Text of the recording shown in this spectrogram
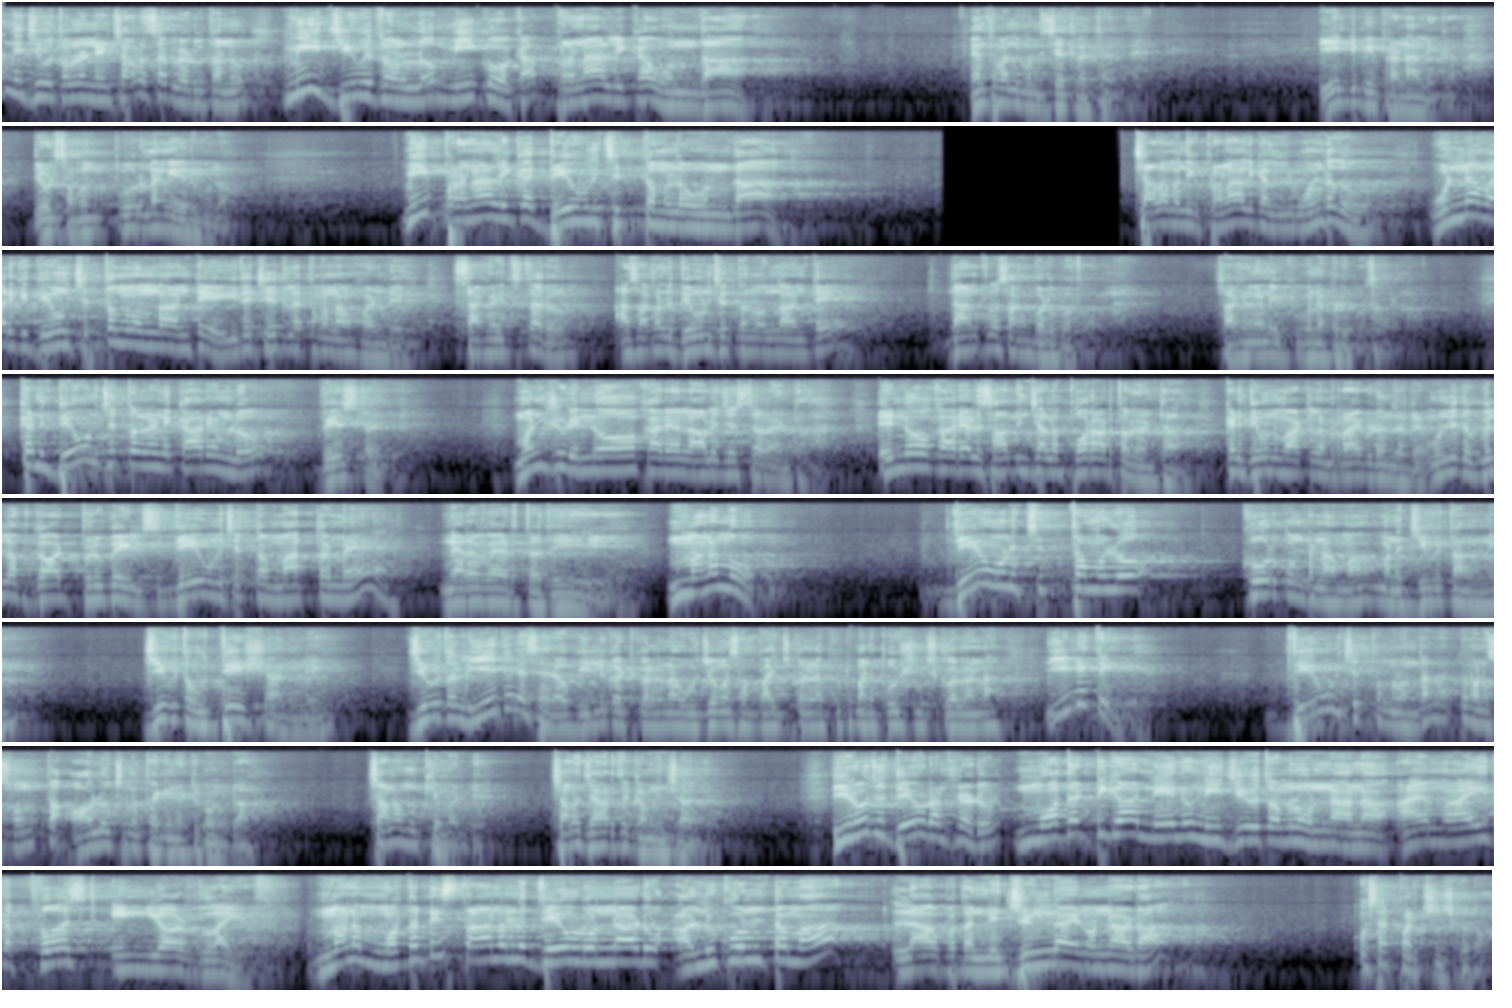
ఎంతమంది జీవితంలో నేను చాలాసార్లు అడుగుతాను మీ జీవితంలో మీకు ఒక ప్రణాళిక ఉందా? ఎంతమందికి ఉంది చేతులు ఎత్తండి? ఏంటి మీ ప్రణాళిక? దేవుడు సంపూర్ణంగా ఎరుగును. మీ ప్రణాళిక దేవుని చిత్తంలో ఉందా? చాలామందికి ప్రణాళిక ఉండదు. ఉన్న వారికి దేవుని చిత్తంలో ఉందా అంటే ఇదే చేతులు ఎత్తమన్నా అనుకోండి సగం ఎత్తుతారు. ఆ సగంలో దేవుని చిత్తంలో ఉందా అంటే దాంట్లో సగం పడిపోతారు. సగంగానే ఎక్కువగానే పడిపోతారు. కానీ దేవుని చిత్తంలోని కార్యంలో వేస్ట్ అండి. మనుషుడు ఎన్నో కార్యాలు ఆలోచిస్తాడంట. ఎన్నో కార్యాలు సాధించాలని పోరాడతాడంట. కానీ దేవుని మాటలు రాయబడి only the will of God prevails దేవుని చిత్తం మాత్రమే నెరవేరుతుంది. మనము దేవుని చిత్తములో కోరుకుంటున్నామా? మన జీవితాలని జీవిత ఉద్దేశాన్ని జీవితంలో ఏదైనా సరే ఒక ఇల్లు కట్టుకోవాలన్నా ఉద్యోగం సంపాదించుకోవాలన్నా కుటుంబాన్ని పోషించుకోవాలన్నా ఎనీథింగ్ దేవుని చిత్తంలో ఉందా? లేకపోతే మన సొంత ఆలోచన తగినట్టుగా ఉందా? చాలా ముఖ్యమండి. చాలా జాగ్రత్తగా గమనించాలి. ఈరోజు దేవుడు అంటున్నాడు మొదటిగా నేను నీ జీవితంలో ఉన్నానా? I'm I the first in your life మనం మొదటి స్థానంలో దేవుడు ఉన్నాడు అనుకుంటామా? లేకపోతే నిజంగా ఆయన ఉన్నాడా? ఒకసారి పరీక్షించుకుందాం.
